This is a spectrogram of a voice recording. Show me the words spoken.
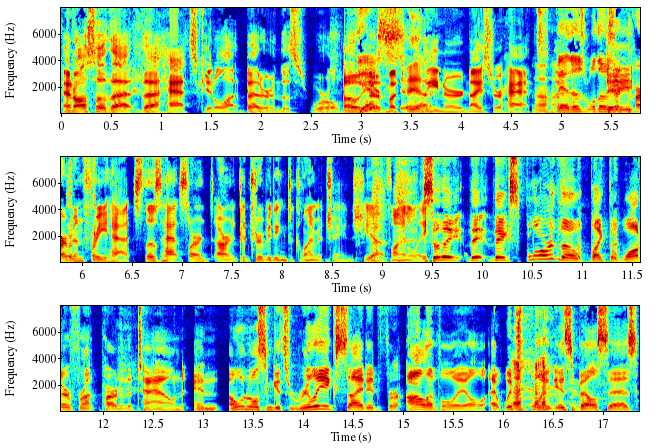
and also that the hats get a lot better in this world. Oh, yes. They're much Yeah. cleaner, nicer hats. Uh-huh. Yeah, those well, those They- are carbon free hats. Those hats aren't aren't contributing to climate change. Yeah, finally. So they, they they explore the like the waterfront part of the town, and Owen Wilson gets really excited for olive oil. At which point Isabel says,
